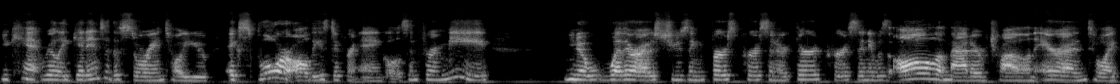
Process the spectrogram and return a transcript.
you can't really get into the story until you explore all these different angles and for me you know whether i was choosing first person or third person it was all a matter of trial and error until i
